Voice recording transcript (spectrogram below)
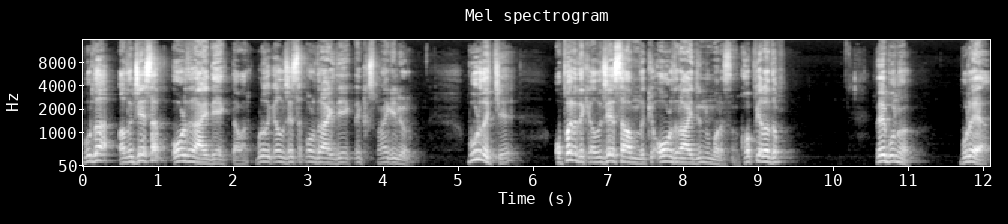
Burada alıcı hesap order ID ekle var. Buradaki alıcı hesap order ID ekle kısmına geliyorum. Buradaki Opera'daki alıcı hesabımdaki order ID numarasını kopyaladım. Ve bunu buraya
